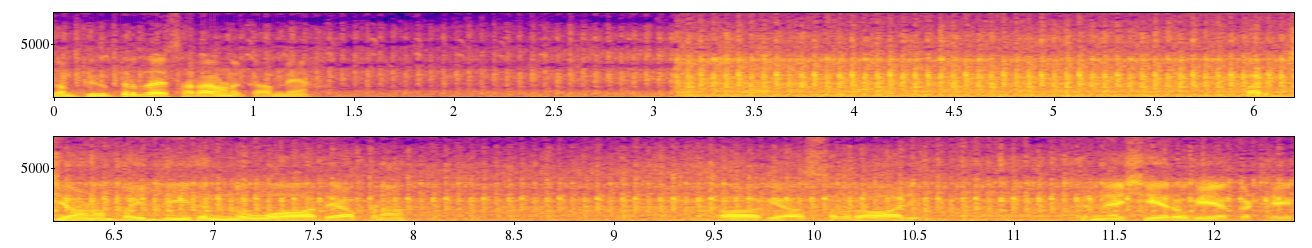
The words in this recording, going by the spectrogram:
ਕੰਪਿਊਟਰ ਦਾ ਸਾਰਾ ਹੁਣ ਕੰਮ ਆ। ਪਰਜਣ ਬੈਲੀ ਤੇ ਨੋਵਾ ਤੇ ਆਪਣਾ ਆ ਗਿਆ ਸਵਰਾਜ। ਕਿੰਨੇ ਸ਼ੇਅਰ ਹੋ ਗਏ ਆ ਇਕੱਠੇ।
